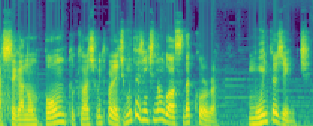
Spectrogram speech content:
a chegar num ponto que eu acho muito importante. Muita gente não gosta da Korra. Muita gente.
